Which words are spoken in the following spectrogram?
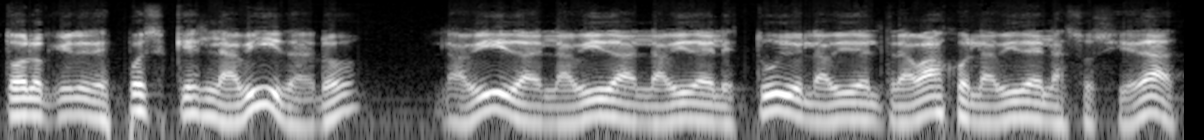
todo lo que viene después, que es la vida, ¿no? La vida, la vida, la vida del estudio, la vida del trabajo, la vida de la sociedad.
